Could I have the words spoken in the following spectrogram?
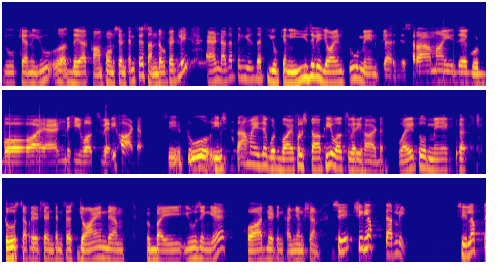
you can you uh, they are compound sentences undoubtedly. And other thing is that you can easily join two main classes. Rama is a good boy and he works very hard. See two in rama is a good boy full stop he works very hard. Why to make uh, two separate sentences join them by using a coordinating conjunction? See she left early. She left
